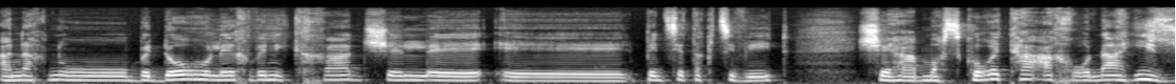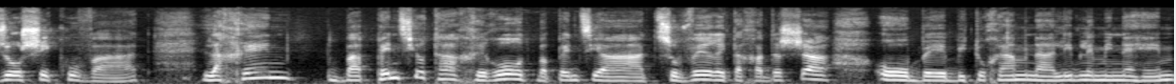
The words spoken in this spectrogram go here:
אנחנו בדור הולך ונכחד של אה, אה, פנסיה תקציבית, שהמשכורת האחרונה היא זו שקובעת. לכן בפנסיות האחרות, בפנסיה הצוברת החדשה, או בביטוחי המנהלים למיניהם,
